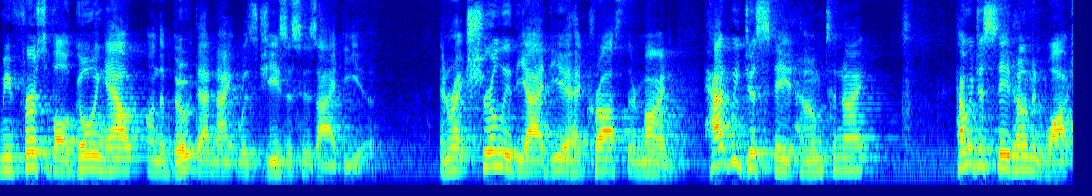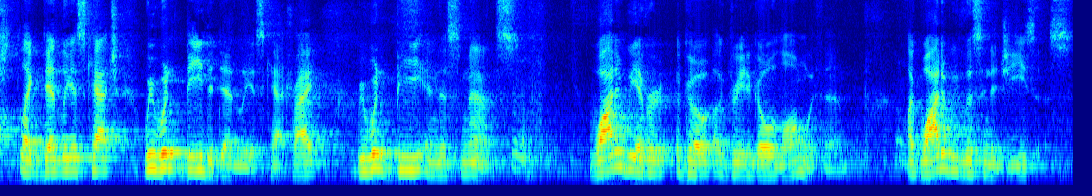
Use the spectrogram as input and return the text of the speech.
I mean, first of all, going out on the boat that night was Jesus' idea. And right, surely the idea had crossed their mind. Had we just stayed home tonight, how we just stayed home and watched like Deadliest Catch, we wouldn't be the Deadliest Catch, right? we wouldn't be in this mess. Why did we ever go, agree to go along with him? Like, why did we listen to Jesus?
